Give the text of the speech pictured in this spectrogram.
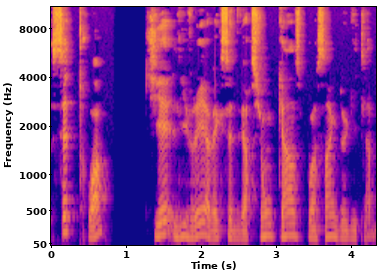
7.3 qui est livré avec cette version 15.5 de GitLab.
